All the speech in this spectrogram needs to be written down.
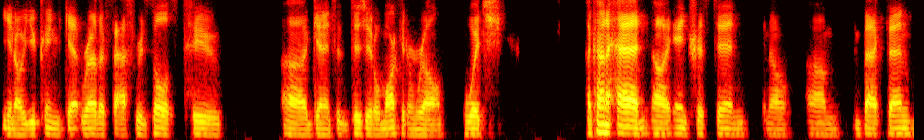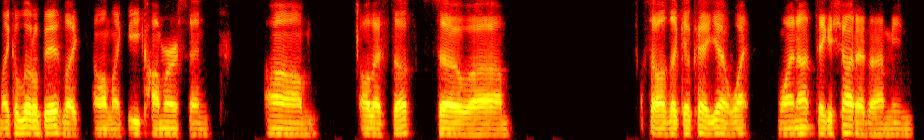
you know, you can get rather fast results to uh, get into the digital marketing realm, which I kind of had uh, interest in, you know, um, back then, like a little bit, like on like e-commerce and um, all that stuff. So um, so I was like, okay, yeah, why why not take a shot at it? I mean,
